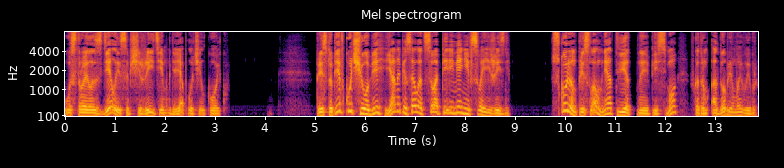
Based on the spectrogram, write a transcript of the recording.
Устроилось дело и с общежитием, где я получил койку. Приступив к учебе, я написал отцу о перемене в своей жизни. Вскоре он прислал мне ответное письмо, в котором одобрил мой выбор.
